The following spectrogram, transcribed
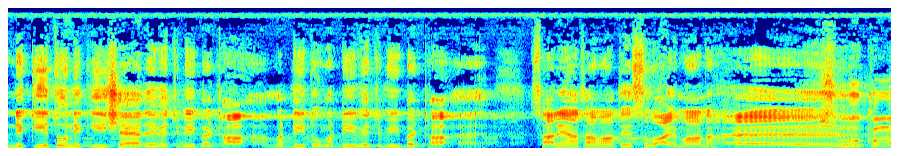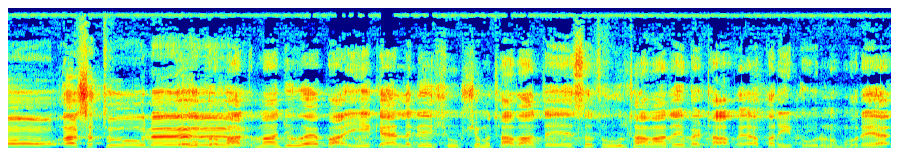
ਨਿੱਕੀ ਤੋਂ ਨਿੱਕੀ ਸ਼ੈ ਦੇ ਵਿੱਚ ਵੀ ਬੈਠਾ ਹੈ ਵੱਡੀ ਤੋਂ ਵੱਡੀ ਵਿੱਚ ਵੀ ਬੈਠਾ ਹੈ। ਸਾਰਿਆਂ ਥਾਵਾਂ ਤੇ ਸੁਭਾਇਮਾਨ ਹੈ। ਸੂਖਮੋ ਅਸਥੂਲ। ਉਹ ਪ੍ਰਮਾਤਮਾ ਜੋ ਹੈ ਭਾਈ ਕਹਿਣ ਲੱਗੇ ਸੂਖਸ਼ਮ ਥਾਵਾਂ ਤੇ ਸਥੂਲ ਥਾਵਾਂ ਤੇ ਬੈਠਾ ਹੋਇਆ ਪਰਿਪੂਰਨ ਹੋ ਰਿਹਾ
